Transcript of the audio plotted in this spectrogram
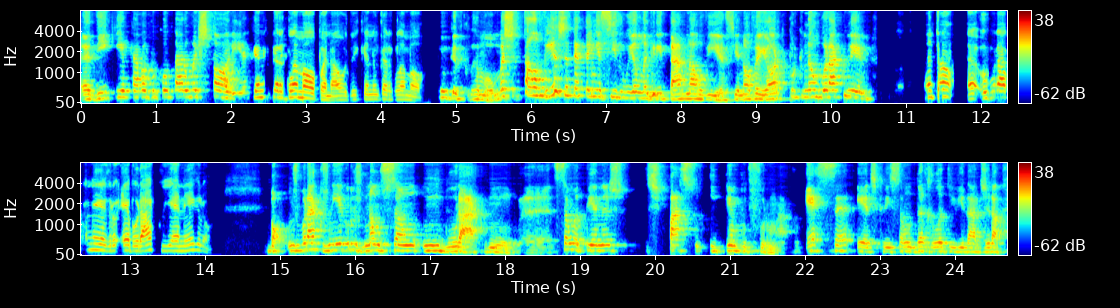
a Dickey, acaba por contar uma história. Dickey nunca reclamou, para não, o Dickey nunca reclamou. Nunca reclamou, mas talvez até tenha sido ele a gritar na audiência em Nova York porque não buraco negro. Então, eh, o buraco negro é buraco e é negro? Bom, os buracos negros não são um buraco, uh, são apenas espaço e tempo deformado. Essa é a descrição da relatividade geral.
